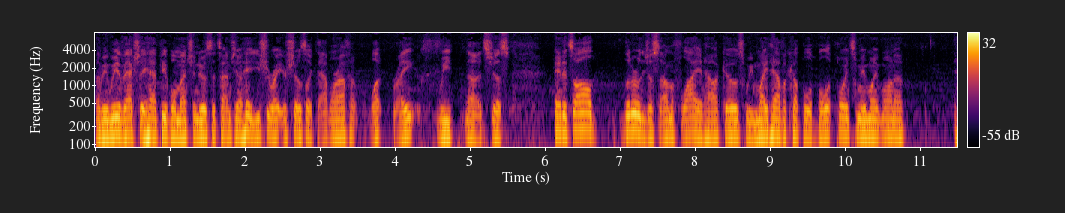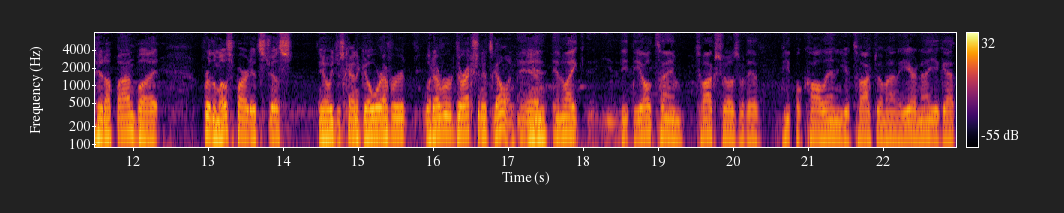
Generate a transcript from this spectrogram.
I mean we have actually had people mention to us at times, you know, hey, you should write your shows like that more often. What, right? We no, it's just and it's all literally just on the fly and how it goes. We might have a couple of bullet points we might want to hit up on, but for the most part it's just you know, we just kind of go wherever, whatever direction it's going, and, and and, like the, the old time talk shows would have people call in and you talk to them on the air. Now you got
